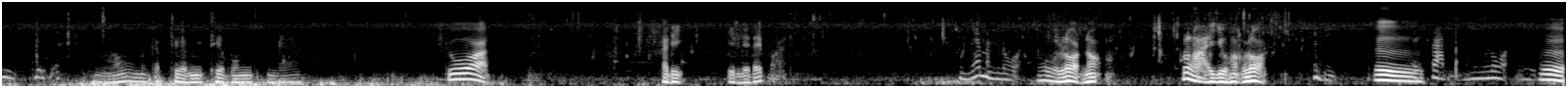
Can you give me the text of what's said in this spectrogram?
นี่เถื่อเอามันกับเถื่อมีเถื่อบ่มีกินยาจวด อดิกินเลยได้ปลาถึงแม้มันโหลดโอ้รอดเนาะหลายอยู่หักรอดก็ดีเออไอ้สัตว์มันยังโหลดเลยเออ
